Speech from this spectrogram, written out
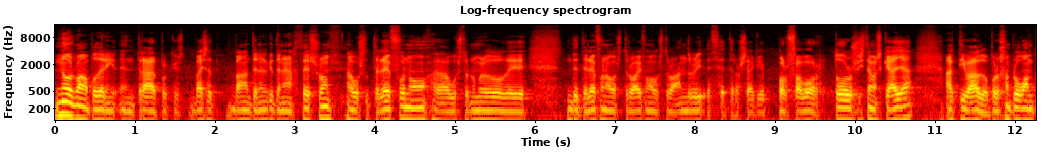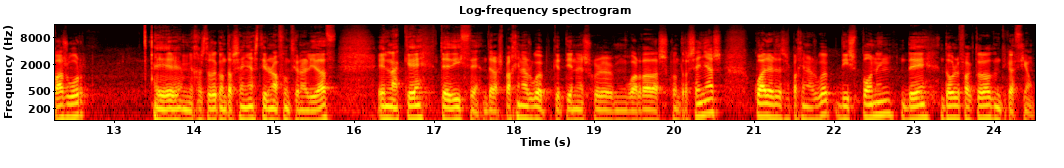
no os van a poder entrar porque vais a, van a tener que tener acceso a vuestro teléfono, a vuestro número de, de teléfono, a vuestro iPhone, a vuestro Android, etc. O sea que, por favor, todos los sistemas que haya, activado. Por ejemplo, OnePassword eh, mi gestor de contraseñas tiene una funcionalidad en la que te dice de las páginas web que tienes eh, guardadas contraseñas, cuáles de esas páginas web disponen de doble factor de autenticación.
